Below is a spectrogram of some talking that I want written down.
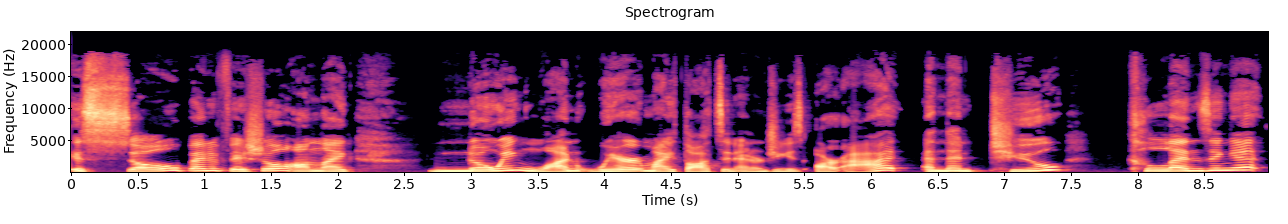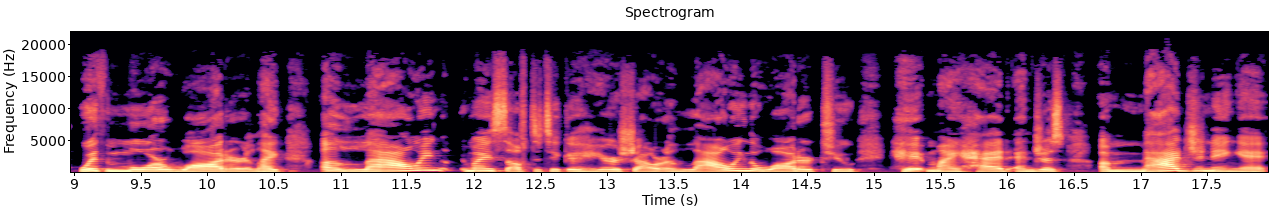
is so beneficial on like knowing one where my thoughts and energies are at and then two cleansing it with more water, like allowing myself to take a hair shower, allowing the water to hit my head and just imagining it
